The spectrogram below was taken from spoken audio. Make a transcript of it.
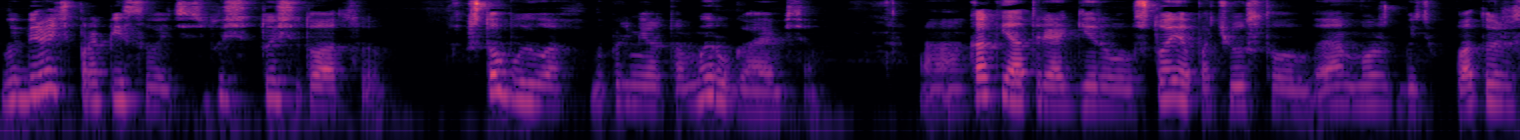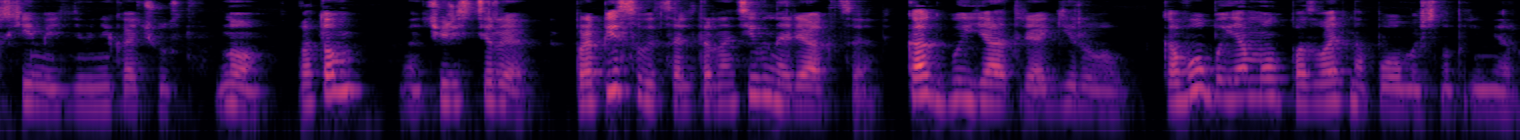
Вы берете, прописываете ту, ту ситуацию. Что было? Например, там мы ругаемся. А, как я отреагировал, что я почувствовал, да, может быть, по той же схеме дневника чувств. Но потом Э, через тире, прописывается альтернативная реакция. Как бы я отреагировал? Кого бы я мог позвать на помощь, например?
